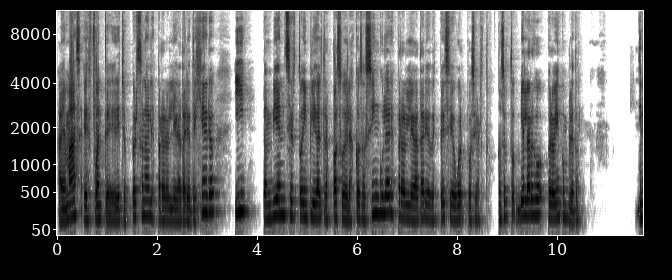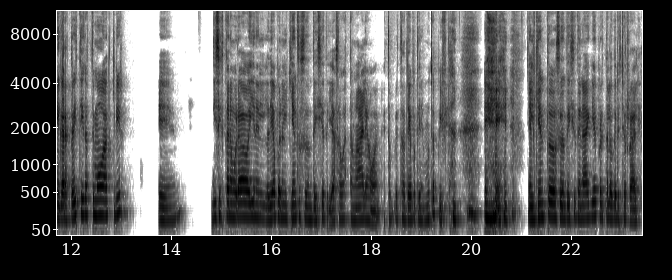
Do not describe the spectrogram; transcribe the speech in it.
Además, es fuente de derechos personales para los legatarios de género y también, ¿cierto?, implica el traspaso de las cosas singulares para los legatarios de especie o cuerpo, ¿cierto? Concepto bien largo, pero bien completo. Tiene características este modo de adquirir. Eh, dice que está enamorado ahí en el- la diapo en el 577. Ya esa está mala, weón. Esta, esta diapo tiene muchas pifias. Eh, el 577 nada que pero está los derechos reales.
